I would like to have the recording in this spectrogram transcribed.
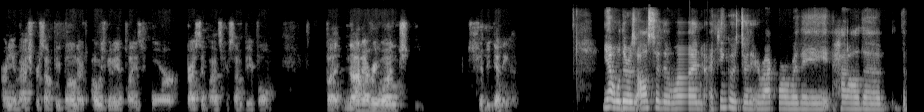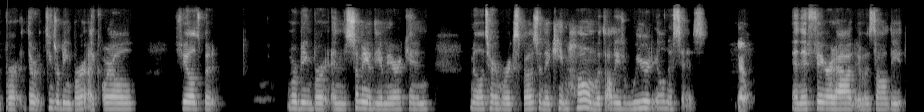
hernia mesh for some people, and there's always going to be a place for breast implants for some people, but not everyone sh should be getting it. Yeah, well, there was also the one I think it was during the Iraq War where they had all the the burn, there things were being burnt like oil fields, but were being burnt, and so many of the American military were exposed, and they came home with all these weird illnesses. Yeah, and they figured out it was all the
